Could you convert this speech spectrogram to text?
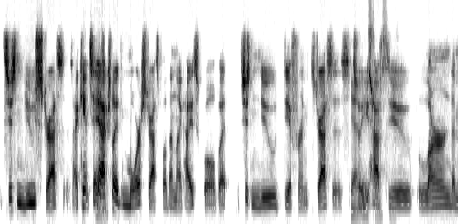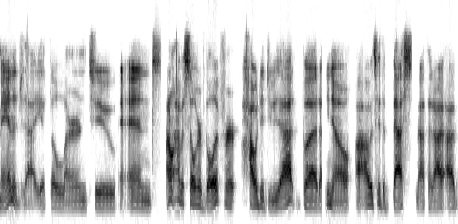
it's just new stresses. I can't say yeah. actually it's more stressful than like high school, but it's just new different stresses. Yeah, so you have to learn to manage that. You have to learn to and I don't have a silver bullet for how to do that, but you know, I would say the best method I, I've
